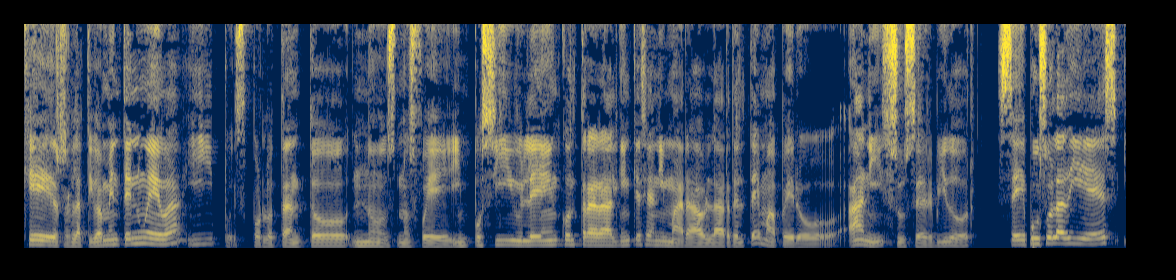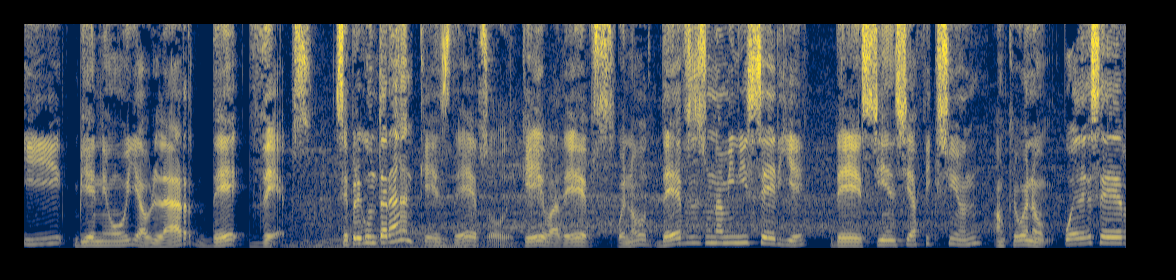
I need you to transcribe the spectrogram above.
que es relativamente nueva y pues por lo tanto nos, nos fue imposible encontrar a alguien que se animara a hablar del tema, pero Annie, su servidor, se puso la 10 y viene hoy a hablar de Devs. Se preguntarán qué es Devs o de qué va Devs. Bueno, Devs es una miniserie de ciencia ficción, aunque bueno, puede ser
